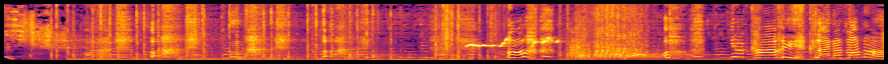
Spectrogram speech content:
hin. Yakari, Kleiner Donner.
